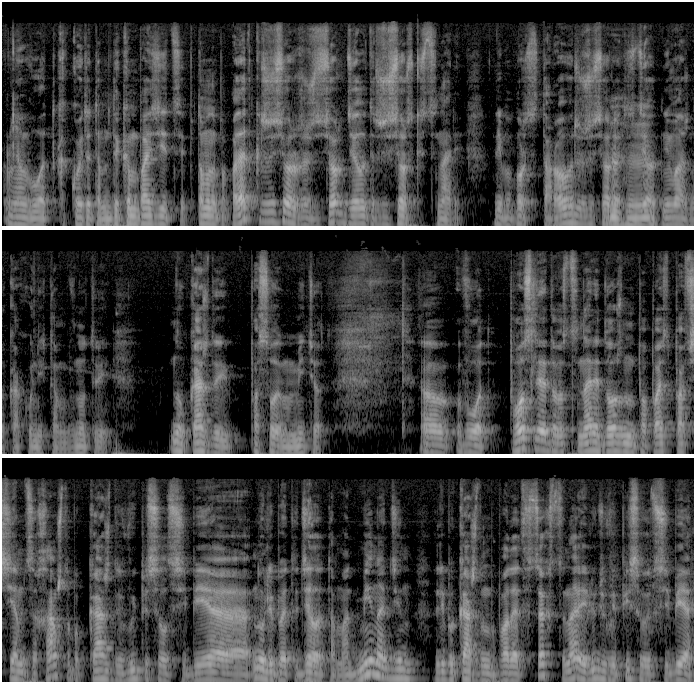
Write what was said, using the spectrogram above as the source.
вот, какой-то там декомпозиции. Потом она попадает к режиссеру, режиссер делает режиссерский сценарий. Либо просто второго режиссера это Мгм. сделать, неважно, как у них там внутри. Ну, каждый по-своему метет. Э, Вот. После этого сценарий должен попасть по всем цехам, чтобы каждый выписал себе, ну, либо это делает там админ один, либо каждому попадает в цех сценарий, люди выписывают себе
